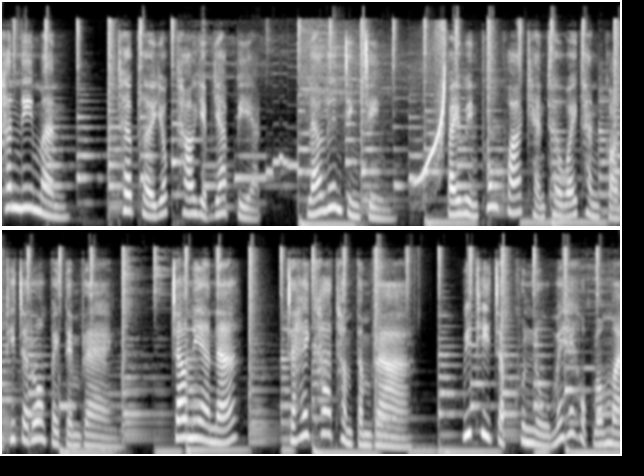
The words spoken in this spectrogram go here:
ท่านนี่มัน เธอเผลอยกเท้าเหยียบหญ้าเปียก แล้วลื่นจริง ๆ ไปวินพุ่งคว้าแขนเธอไว้ทันก่อนที่จะร่วงไปเต็มแรง เจ้าเนี่ยนะ จะให้ข้าทำตำรา วิธีจับคุณหนูไม่ให้หกล้มไหม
